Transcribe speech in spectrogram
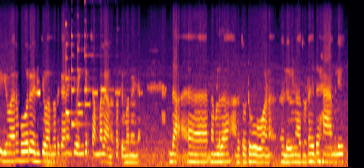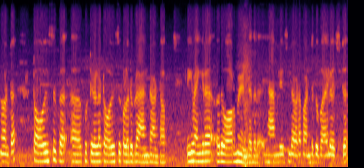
തീരുമാനം പോലും എനിക്ക് വന്നത്. കാരണം എനിക്ക് ഭയങ്കര ചമ്മലാണ് സത്യം പറഞ്ഞു കഴിഞ്ഞാൽ. ഇതാ നമ്മളിത് അകത്തോട്ട് പോവുകയാണ് ലുലുവിനകത്തോട്ട് ഇത് ഹാമിലീസ് എന്ന് പറഞ്ഞിട്ട് ടോയ്സ് കുട്ടികളുടെ ടോയ്സ് ഒക്കെ ഉള്ളൊരു ബ്രാൻഡാണ് കേട്ടോ എനിക്ക് ഭയങ്കര ഒരു ഓർമ്മയുണ്ട് ഇതിൽ ഹാമിലീസിന്റെ അവിടെ പണ്ട് ദുബായിൽ വെച്ചിട്ട്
